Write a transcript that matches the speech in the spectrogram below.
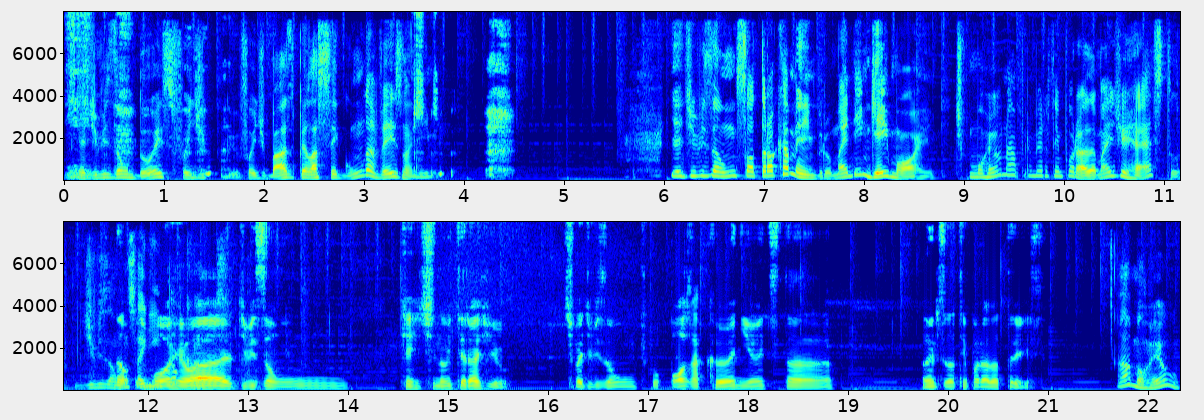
E a divisão 2 foi de, foi de base pela segunda vez no anime. E a divisão 1 só troca membro, mas ninguém morre. Tipo, morreu na primeira temporada, mas de resto, divisão não, 1 segue morreu a divisão 1 que a gente não interagiu. Tipo, a divisão 1, tipo, pós a Kanye antes da antes da temporada 3. Ah, morreu?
